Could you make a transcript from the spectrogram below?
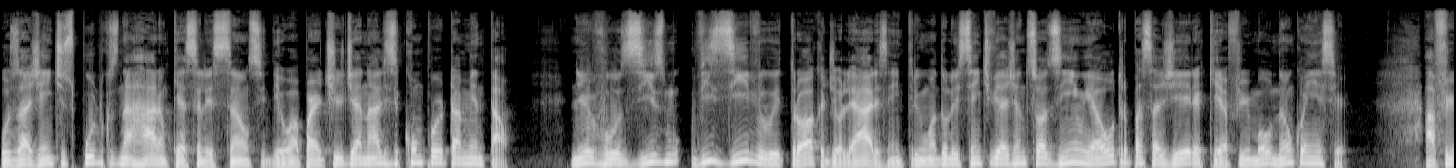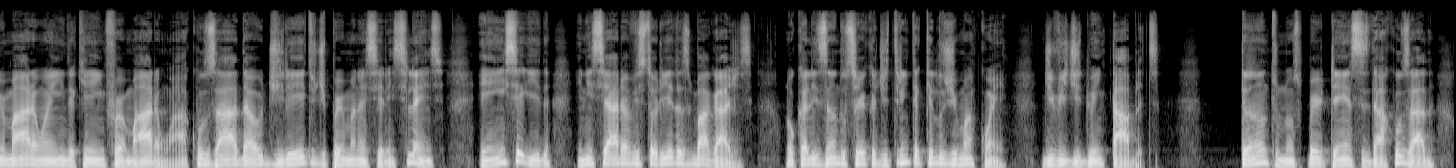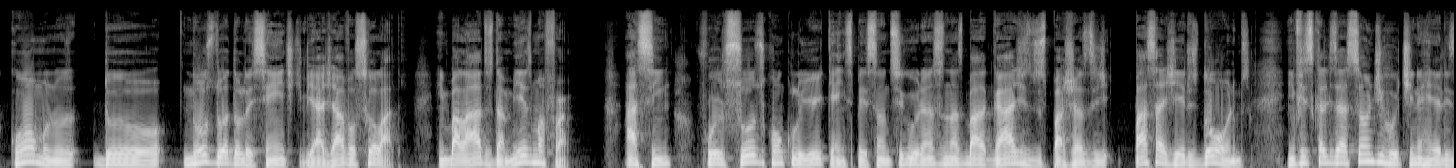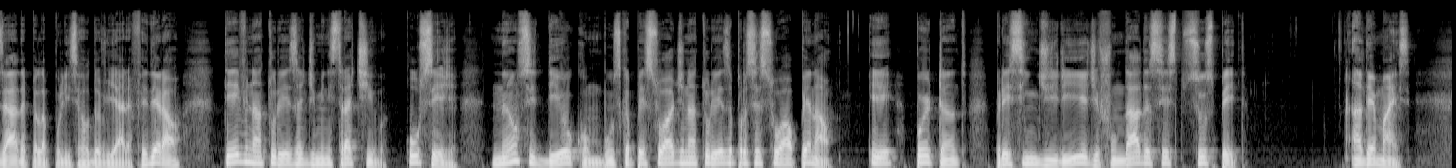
Os agentes públicos narraram que a seleção se deu a partir de análise comportamental nervosismo visível e troca de olhares entre um adolescente viajando sozinho e a outra passageira que afirmou não conhecer. Afirmaram ainda que informaram a acusada ao direito de permanecer em silêncio e, em seguida, iniciaram a vistoria das bagagens, localizando cerca de 30 quilos de maconha, dividido em tablets, tanto nos pertences da acusada como no, do, nos do adolescente que viajava ao seu lado, embalados da mesma forma. Assim, forçoso concluir que a inspeção de segurança nas bagagens dos passageiros do ônibus, em fiscalização de rotina realizada pela Polícia Rodoviária Federal, teve natureza administrativa, ou seja, não se deu como busca pessoal de natureza processual penal e, portanto, prescindiria de fundada suspeita. Ademais,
